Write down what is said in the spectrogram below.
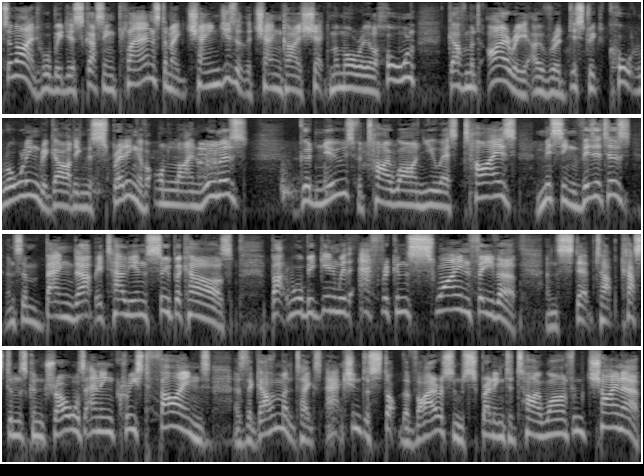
Tonight, we'll be discussing plans to make changes at the Chiang Kai shek Memorial Hall, government ire over a district court ruling regarding the spreading of online rumours, good news for Taiwan US ties, missing visitors, and some banged up Italian supercars. But we'll begin with African swine fever and stepped up customs controls and increased fines as the government takes action to stop the virus from spreading to Taiwan from China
